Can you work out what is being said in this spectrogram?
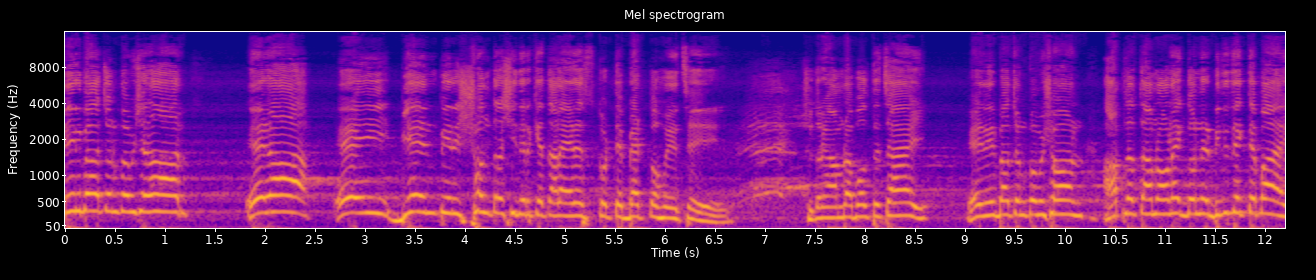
নির্বাচন কমিশনার, এরা এই বিএনপির সন্ত্রাসীদেরকে তারা অ্যারেস্ট করতে ব্যর্থ হয়েছে। সুতরাং আমরা বলতে চাই, এই নির্বাচন কমিশন, আপনার তো আমরা অনেক ধরনের বিধি দেখতে পাই,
